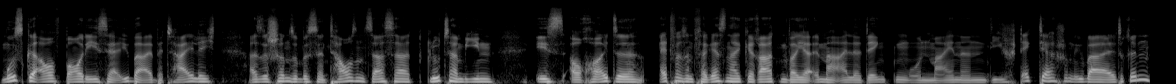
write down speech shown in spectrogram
Muskelaufbau, die ist ja überall beteiligt. Also schon so ein bisschen Tausendsasser. Glutamin ist auch heute etwas in Vergessenheit geraten, weil ja immer alle denken und meinen, die steckt ja schon überall drin.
